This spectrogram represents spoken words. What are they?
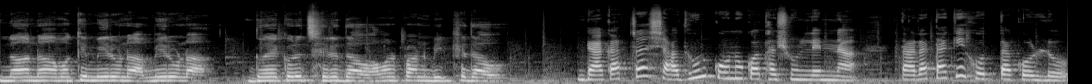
না না আমাকে মেরো না মেরো না। দয়া করে ছেড়ে দাও আমার প্রাণ ভিক্ষে দাও। ডাকাতরা সাধুর কোনো কথা শুনলেন না তারা তাকে হত্যা করল।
